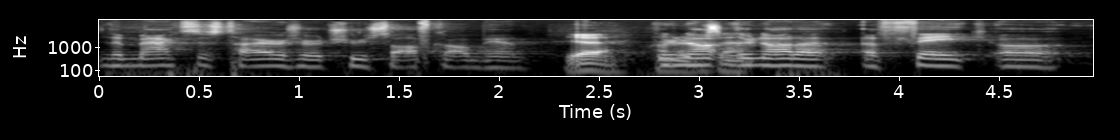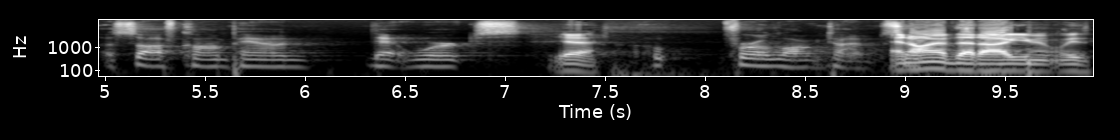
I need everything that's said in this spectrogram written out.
the Maxxis tires are a true soft compound. yeah, They're not. They're not a, a fake uh, a soft compound that works Yeah, for a long time. So, and I have that argument with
